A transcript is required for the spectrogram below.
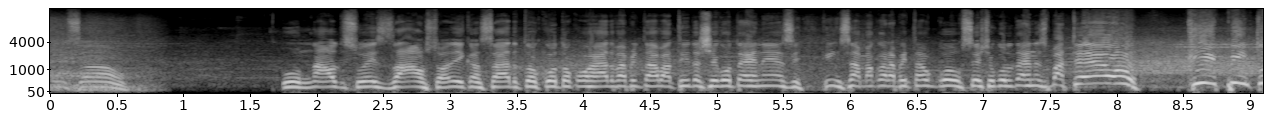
Atenção. O Naldson exausto ali, cansado, tocou, tocou errado, vai pintar a batida, chegou o Ternese. Quem sabe agora pintar o gol, sexto gol do Ternese, bateu! Que pintura!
